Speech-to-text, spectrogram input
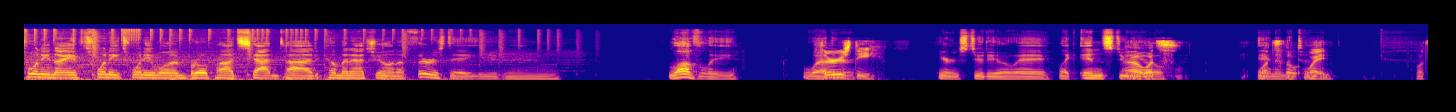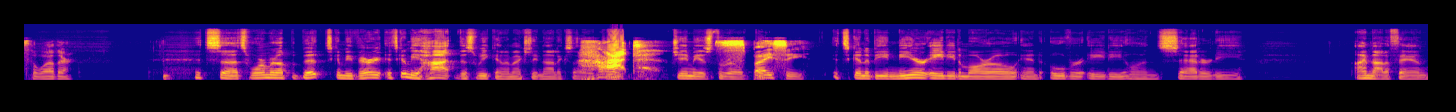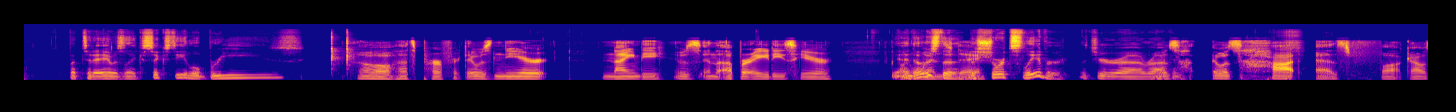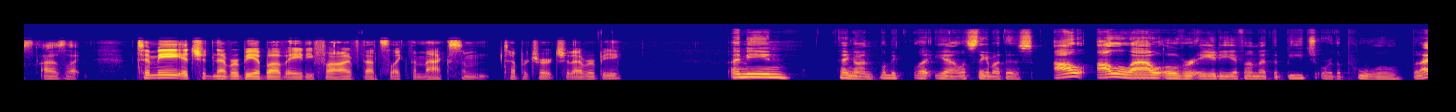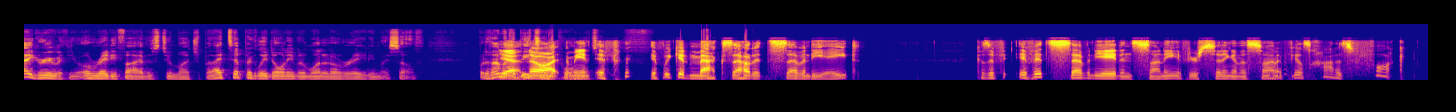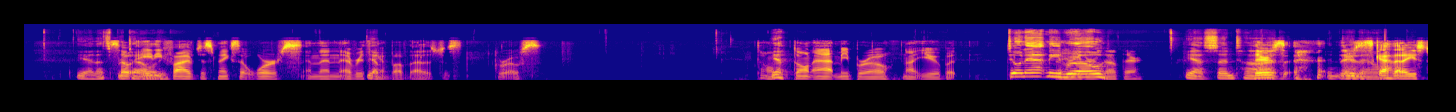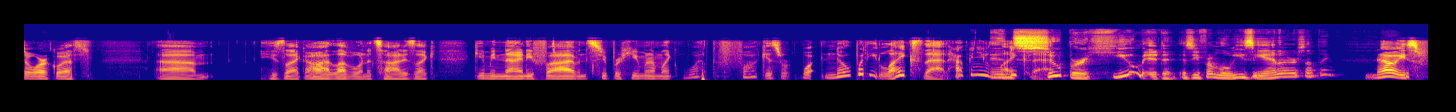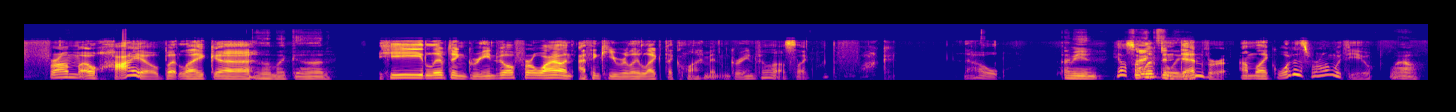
April 29th, 2021, Bro Pod Scott and Todd coming at you on a Thursday evening. Lovely weather Thursday. here in Studio A, like in studio. Oh, what's what's the wait? What's the weather? It's uh, it's warming up a bit. It's gonna be very. It's gonna be hot this weekend. I'm actually not excited. Hot, Jamie is thrilled. spicy. It's gonna be near 80 tomorrow and over 80 on Saturday. I'm not a fan, but today it was like 60, little breeze. Oh, that's perfect. It was near 90. It was in the upper 80s here. Yeah, I noticed the, the short sleever that you're uh, It rocking. was it was hot as fuck. I was I was like, to me, it should never be above 85. That's like the maximum temperature it should ever be. I mean, hang on. Let me let yeah, let's think about this. I'll I'll allow over 80 if I'm at the beach or the pool, but I agree with you. Over 85 is too much, but I typically don't even want it over 80 myself. But if I'm at yeah, the beach no, or the I, pool, I mean, if if we could max out at 78, because if if it's 78 and sunny, if you're sitting in the sun, it feels hot as fuck. yeah, that's So brutality. 85 just makes it worse, and then everything Yep. above that is just gross. Don't Yeah. don't at me, bro. Not you, but Don't at me, bro. out there. Yeah, send Todd There's there's this guy that I used to work with. Um, he's like, oh, I love it when it's hot. He's like, give me 95 and superhuman. I'm like, what the fuck is what? Nobody likes that. How can you and like that? super humid. Is he from Louisiana or something? No, he's from Ohio, but like uh Oh my god. he lived in Greenville for a while and I think he really liked the climate in Greenville. I was like, what the fuck? No. I mean, He also lived in Denver. I'm like, what is wrong with you? Wow.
